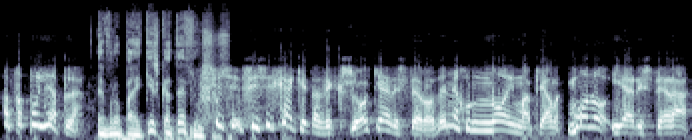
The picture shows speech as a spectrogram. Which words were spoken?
Από πολύ απλά. Ευρωπαϊκής κατεύθυνσης. φυσικά και τα δεξιό και αριστερό δεν έχουν νόημα πια. Μόνο η αριστερά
